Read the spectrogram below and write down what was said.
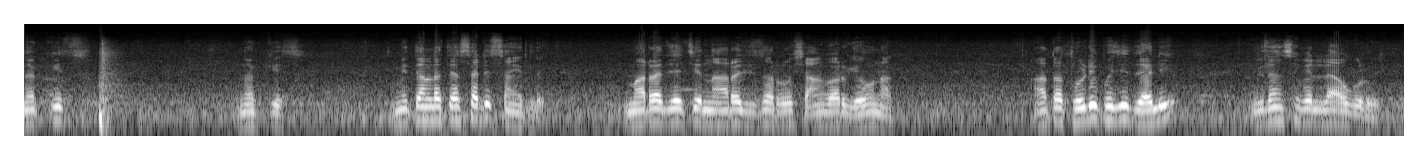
नक्कीच. नक्कीच. मी त्यांना त्यासाठीच सांगितलं महाराजाची नाराजीचा रोष अंगावर घेऊ नका. आता थोडी फजित झाली विधानसभेला अवघड होईल.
